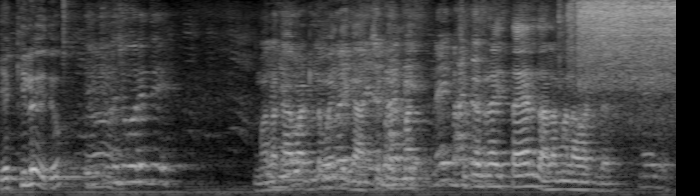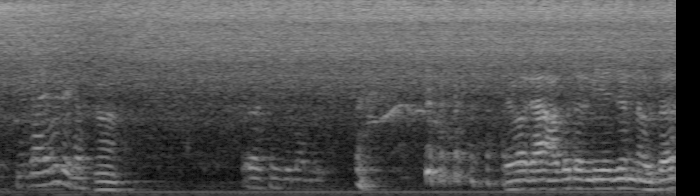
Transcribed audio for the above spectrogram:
एक किलो आहे तो? एक किलोच्या वर आहे ते. मला काय वाटलं माहितीये का? चिकन भाजी- नाही, भाजी- चिकन राईस तयार झाला मला वाटलं. नाही, नाही. ते काय माहितीये का? हं. राशनचे तांदूळ. हे बघा अगोदर नियोजन नव्हतं.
